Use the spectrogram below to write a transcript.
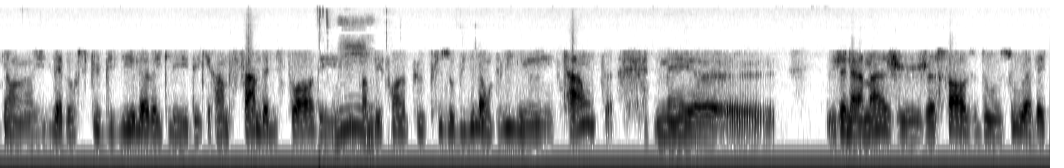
qu'il avait aussi publié là, avec les, des grandes femmes de l'histoire, des, femmes des fois un peu plus oubliées. Donc lui, il tente. Mais euh, généralement, je, je, sors du 12 août avec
